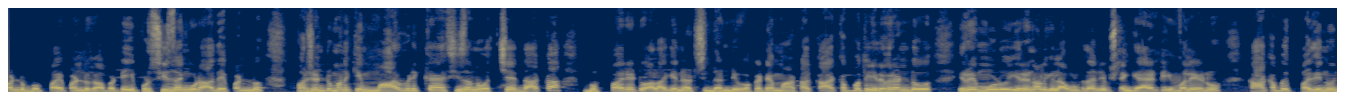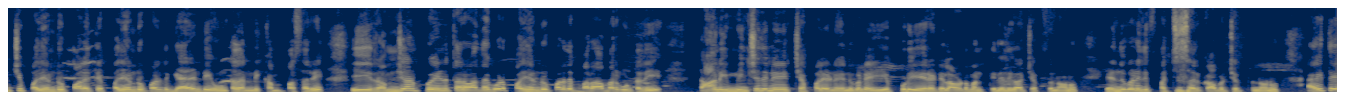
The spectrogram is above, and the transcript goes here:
పండు బొప్పాయి పండు కాబట్టి ఇప్పుడు సీజన్ కూడా అదే పండు. ప్రజెంట్ మనకి మామిడికాయ సీజన్ వచ్చేదాకా బొప్పాయి రేటు అలాగే నడిచిద్దండి. ఒకటే మాట. కాకపోతే ఇరవై రెండు ఇరవై మూడు ఇరవై నాలుగు ఇలా ఉంటుందని చెప్పి నేను గ్యారంటీ ఇవ్వలేను. కాకపోతే పది నుంచి పదిహేను రూపాయలు అయితే పదిహేను రూపాయలు అయితే గ్యారంటీ ఉంటుందండి కంపల్సరీ ఈ రంజాన్ పోయిన తర్వాత కూడా పదిహేను రూపాయలు అయితే బరాబర్గా ఉంటుంది. దానికి మించిది నేను చెప్పలేను. ఎందుకంటే ఎప్పుడు ఏ రేట్ ఎలా ఉంటుందో మనకు తెలియదుగా చెప్తున్నాను. ఎందుకంటే ఇది పచ్చిసరి కాబట్టి చెప్తున్నాను. అయితే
